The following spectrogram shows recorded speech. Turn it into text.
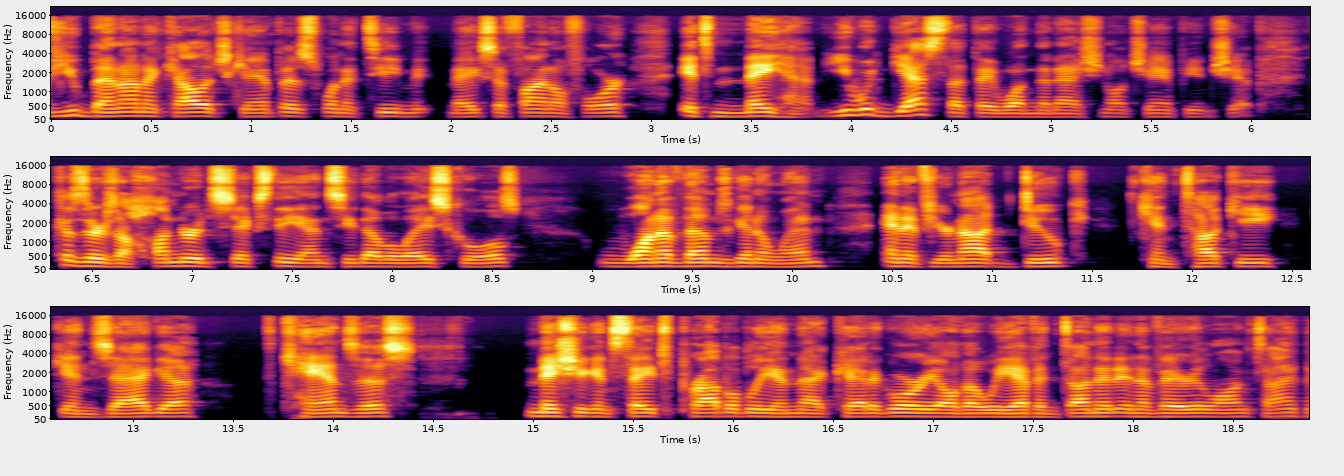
Have you been on a college campus when a team makes a Final Four? It's mayhem. You would guess that they won the national championship because there's 160 NCAA schools. One of them's going to win. And if you're not Duke, Kentucky, Gonzaga, Kansas, Michigan State's probably in that category, although we haven't done it in a very long time.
